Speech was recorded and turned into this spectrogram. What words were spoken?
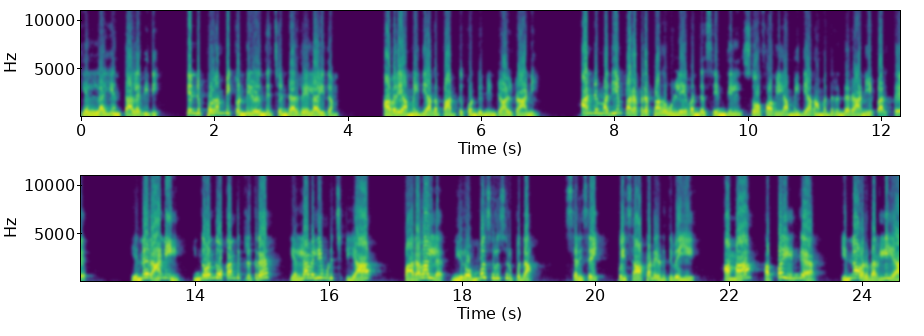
எல்லாம் என் தலைவிதி. என்று புலம்பிக் கொண்டு எழுந்து சென்றார் வேலாயுதம். அவரை அமைதியாக பார்த்து கொண்டு நின்றாள் ராணி. அன்று மதியம் பரபரப்பாக உள்ளே வந்த செந்தில் சோஃபாவில் அமைதியாக அமர்ந்திருந்த ராணியை பார்த்து என்ன ராணி இங்க வந்து உக்காந்துட்டு இருக்கிற எல்லா வேலையும் முடிச்சிட்டியா? பரவாயில்ல நீ ரொம்ப சுறுசுறுப்பு தான் சரி சரி போய் சாப்பாடு எடுத்து வை. ஆமா அப்பா எங்க? இன்னும் அவர் வரலையா?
